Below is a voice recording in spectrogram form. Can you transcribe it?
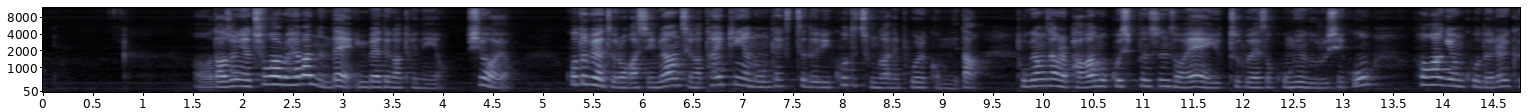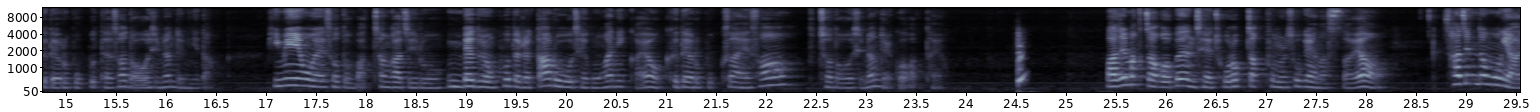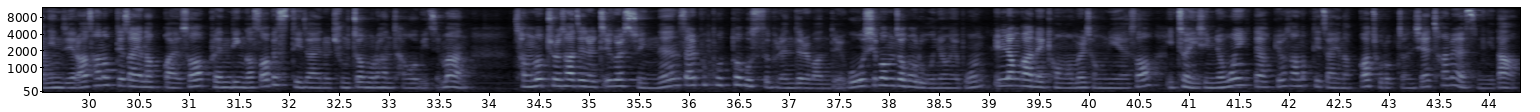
어, 나중에 추가로 해봤는데 embed가 되네요. 쉬워요. code view에 들어가시면 제가 타이핑해 놓은 텍스트들이 코드 중간에 보일 겁니다. 동영상을 박아놓고 싶은 순서에 유튜브에서 공유 누르시고 퍼가기용 코드를 그대로 복붙해서 넣으시면 됩니다. Vimeo에서도 마찬가지로 embed용 코드를 따로 제공하니까요. 그대로 복사해서 붙여 넣으시면 될 것 같아요. 마지막 작업은 제 졸업 작품을 소개해놨어요. 사진 전공이 아닌지라 산업디자인학과에서 브랜딩과 서비스 디자인을 중점으로 한 작업이지만 장노출 사진을 찍을 수 있는 셀프 photo booth 브랜드를 만들고 시범적으로 운영해본 1년간의 경험을 정리해서 2020년 홍익대학교 산업디자인학과 졸업 전시에 참여했습니다.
